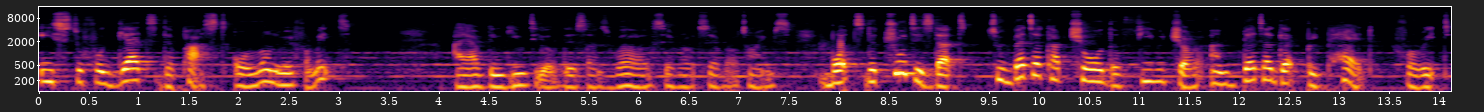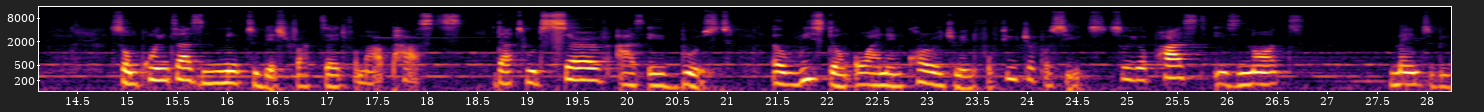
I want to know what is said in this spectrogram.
is to forget the past or run away from it. I have been guilty of this as well several, several times. But the truth is that to better capture the future and better get prepared for it, some pointers need to be extracted from our pasts that would serve as a boost, a wisdom, or an encouragement for future pursuits. So, your past is not meant to be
